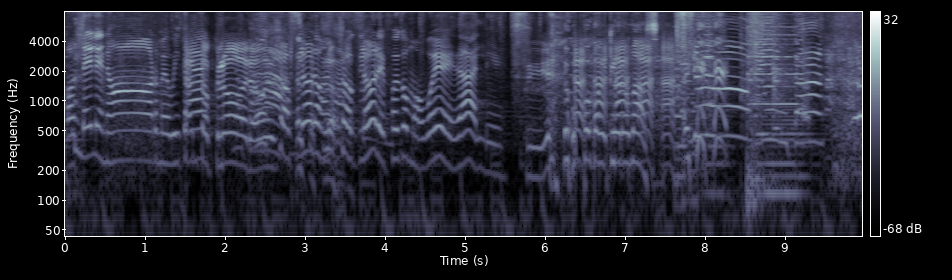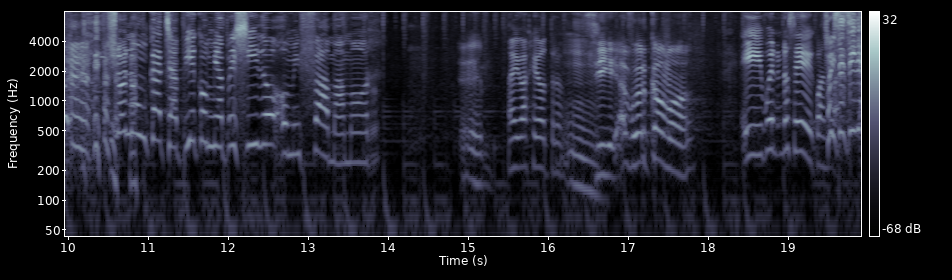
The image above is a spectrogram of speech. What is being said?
hotel enorme, ubicado. Tanto cloro. Mucho cloro, mucho cloro. Y fue como, güey, dale. Sí. Un poco de cloro más. Yo nunca. Yo nunca chapié con mi apellido o mi fama, amor. Eh, Ahí bajé otro. sí, ¿por cómo? Y bueno, no sé, cuando... Soy Cecilia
